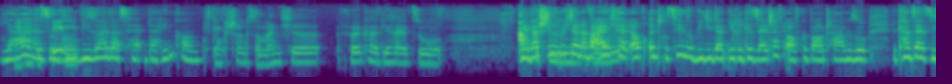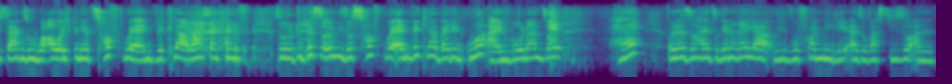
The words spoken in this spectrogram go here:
Ja, Ja, also wie, wie soll das da hinkommen? Ich denke schon, dass so manche Völker, die halt so. Ja, das würde mich dann aber eigentlich halt auch interessieren, so wie die dann ihre Gesellschaft aufgebaut haben. So, du kannst ja jetzt nicht sagen, so, wow, ich bin jetzt Softwareentwickler, aber hast dann keine, so, du bist so irgendwie so Softwareentwickler bei den Ureinwohnern, so, hä? Oder so halt so generell, ja, wie, wovon die, le also was die so an,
